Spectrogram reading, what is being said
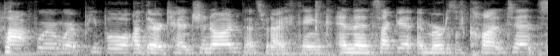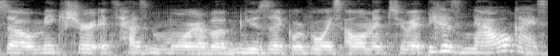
platform where people have their attention on. That's what I think. And then second, immersive content. So make sure it has more of a music or voice element to it. Because now guys,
